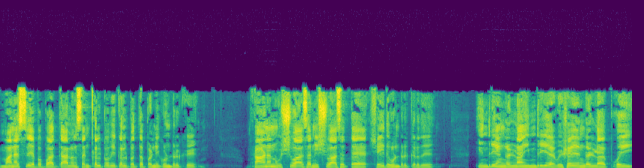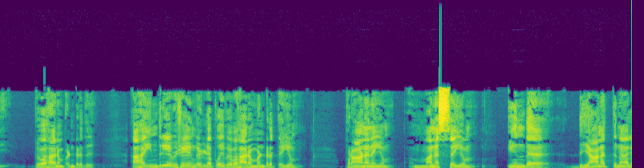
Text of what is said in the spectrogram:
மனசு எப்போ பார்த்தாலும் சங்கல்ப விகல்பத்தை பண்ணி கொண்டிருக்கு. பிராணன் உஸ்வாச நிஸ்வாசத்தை செய்து கொண்டிருக்கிறது. இந்திரியங்கள்லாம் இந்திரிய விஷயங்களில் போய் விவகாரம் பண்ணுறது ஆக இந்திரிய விஷயங்களில் போய் விவகாரம் பண்ணுறதையும் பிராணனையும் மனசையும் இந்த தியானத்தினால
